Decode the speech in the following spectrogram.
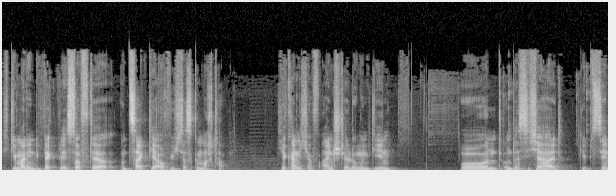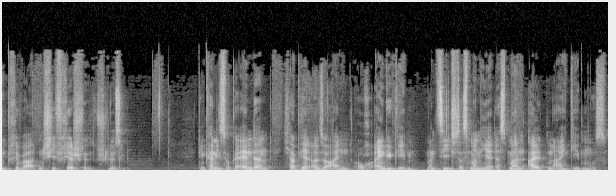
Ich gehe mal in die Backblaze Software und zeige dir auch, wie ich das gemacht habe. Hier kann ich auf Einstellungen gehen und unter Sicherheit gibt es den privaten Chiffrierschlüssel. Den kann ich sogar ändern. Ich habe hier also einen auch eingegeben. Man sieht, dass man hier erstmal einen alten eingeben muss.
